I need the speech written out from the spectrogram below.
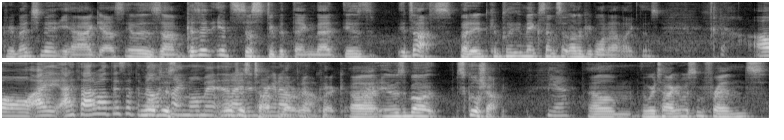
Can we mention it? Yeah, I guess it was. Um, because it, it's just a stupid thing that is. It's us, but it completely makes sense that other people are not like this. Oh, I, I thought about this at the We'll melancholy just- moment, and We'll I just didn't talk bring it about up. it real no. quick. Uh, it was about school shopping. Yeah. Um, and we we're talking with some friends,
